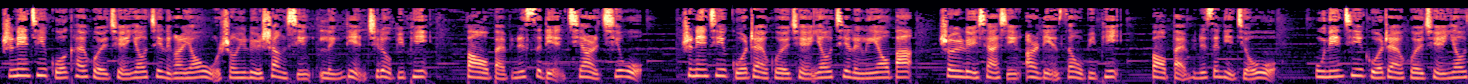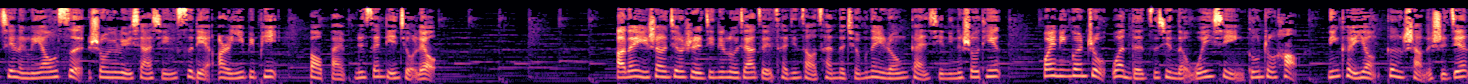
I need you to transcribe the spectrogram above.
十年期国开汇券幺七零二幺五收益率上行零点七六 BP，报百分之四点七二七五；十年期国债汇券幺七零零幺八收益率下行二点三五 BP，报百分之三点九五；五年期国债汇券幺七零零幺四收益率下行四点二一 BP，报百分之三点九六。好的，以上就是今天陆家嘴财经早餐的全部内容，感谢您的收听。欢迎您关注万德资讯的微信公众号，您可以用更少的时间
